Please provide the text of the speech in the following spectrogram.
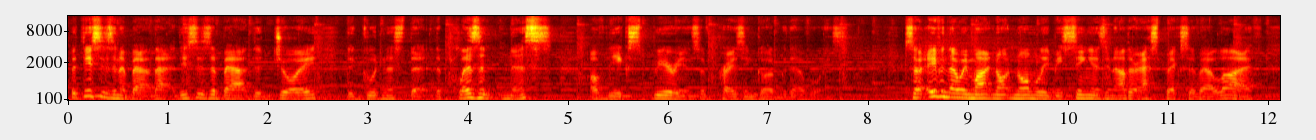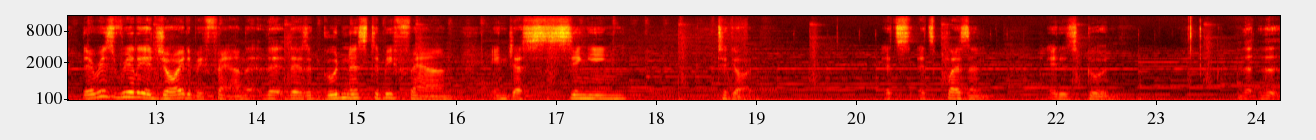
but this isn't about that. This is about the joy, the goodness, the, the pleasantness of the experience of praising God with our voice. So, even though we might not normally be singers in other aspects of our life, there is really a joy to be found. There's a goodness to be found in just singing to God. It's, it's pleasant, it is good. The, the,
